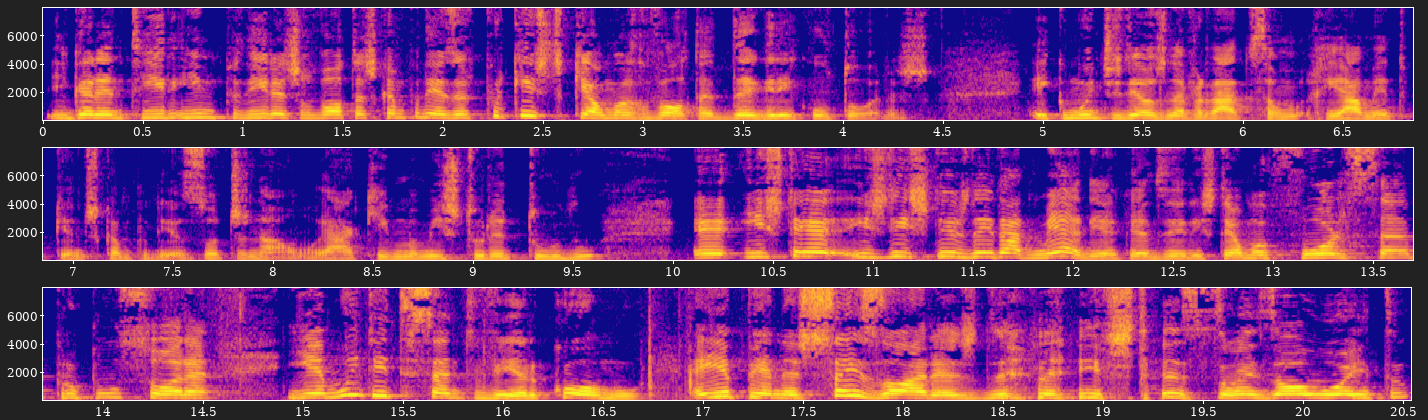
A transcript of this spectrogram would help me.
e garantir e impedir as revoltas camponesas. Porque isto que é uma revolta de agricultores, e que muitos deles, na verdade, são realmente pequenos camponeses, outros não. Há aqui uma mistura de tudo. É, isto é, existe desde a Idade Média, quer dizer, isto é uma força propulsora. E é muito interessante ver como, em apenas seis horas de manifestações, ou oito,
